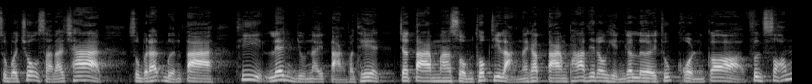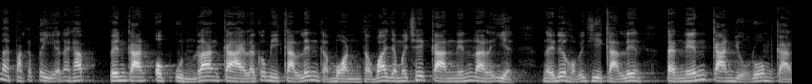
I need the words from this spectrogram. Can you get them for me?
สุประโชคสารชาติ สุบรัตน์เหมือนตาที่เล่นอยู่ในต่างประเทศ จะตามมาสมทบทีหลังนะครับ ตามภาพที่เราเห็นกันเลย ทุกคนก็ฝึกซ้อมแบบปกตินะครับ เป็นการอบอุ่นร่างกาย แล้วก็มีการเล่นกับบอล แต่ว่ายังไม่ใช่การเน้นรายละเอียด ในเรื่องของวิธีการเล่น แต่เน้นการอยู่ร่วมกัน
